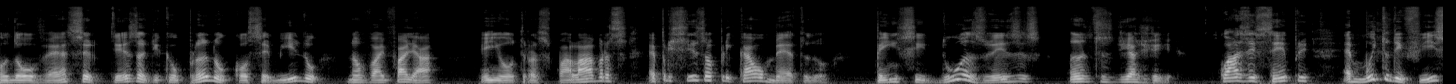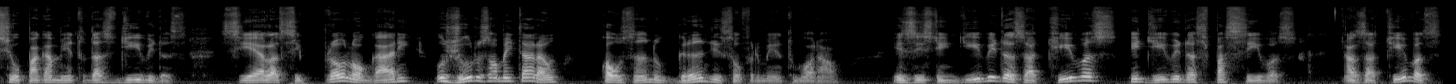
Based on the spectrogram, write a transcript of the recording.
quando houver certeza de que o plano concebido não vai falhar. Em outras palavras, é preciso aplicar o método. Pense duas vezes antes de agir. Quase sempre é muito difícil o pagamento das dívidas. Se elas se prolongarem, os juros aumentarão, causando grande sofrimento moral. Existem dívidas ativas e dívidas passivas. As ativas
